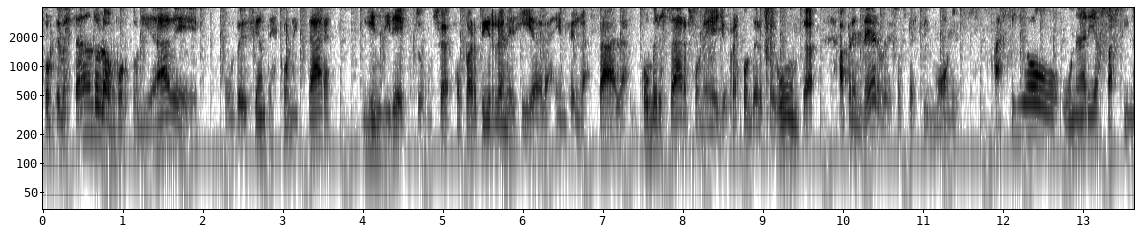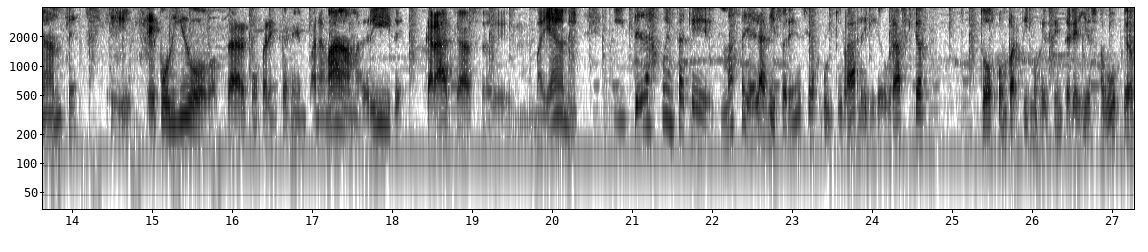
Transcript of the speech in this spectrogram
porque me está dando la oportunidad de, como te decía antes, conectar y en directo, o sea, compartir la energía de la gente en la sala, conversar con ellos, responder preguntas, aprender de esos testimonios. Ha sido un área fascinante. Eh, he podido dar conferencias en Panamá, Madrid, Caracas, Miami, y te das cuenta que más allá de las diferencias culturales y geográficas, todos compartimos ese interés y esa búsqueda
